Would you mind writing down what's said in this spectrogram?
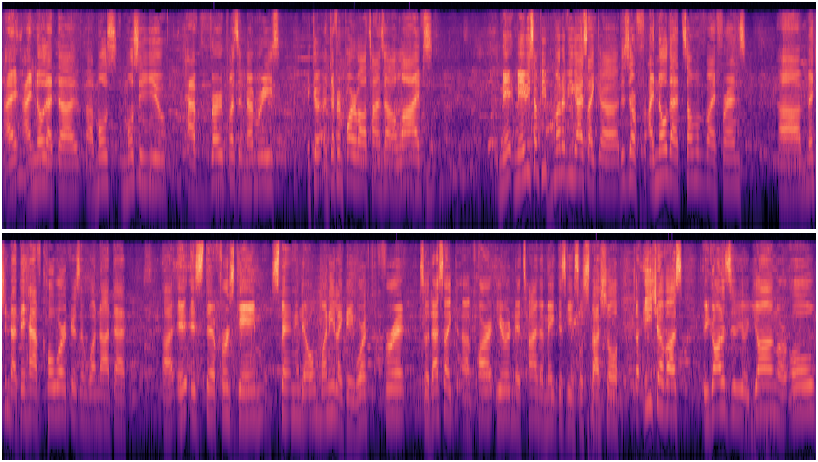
I, I know that uh, uh, most most of you have very pleasant memories. It could, a different part of our times, our lives. May- Maybe some people, one of you guys, like uh, this is. Our, I know that some of my friends uh, mentioned that they have coworkers and whatnot that uh, it- it's their first game, spending their own money, like they worked for it. So that's like a part era in their time that make this game so special. So each of us, regardless if you're young or old,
